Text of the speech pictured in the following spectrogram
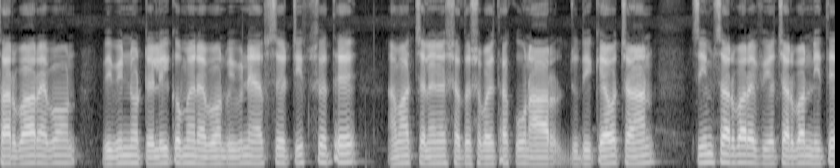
সার্ভার এবং বিভিন্ন টেলিকমের এবং বিভিন্ন অ্যাপসের টিপস পেতে আমার চ্যানেলের সাথে সবাই থাকুন। আর যদি কেউ চান সিম সার্ভার এফিএ সার্ভার নিতে,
